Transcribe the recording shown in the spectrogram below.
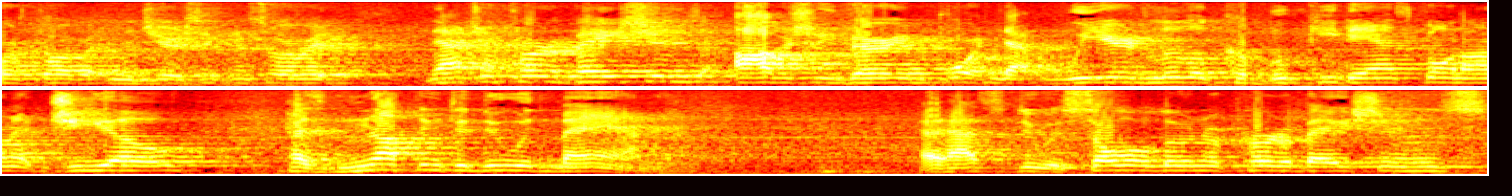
Earth orbit and the geosynchronous orbit. Natural perturbations, obviously very important. That weird little kabuki dance going on at GEO has nothing to do with man. It has to do with solar lunar perturbations,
